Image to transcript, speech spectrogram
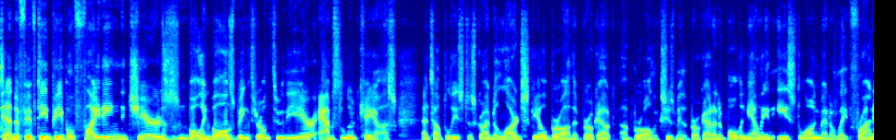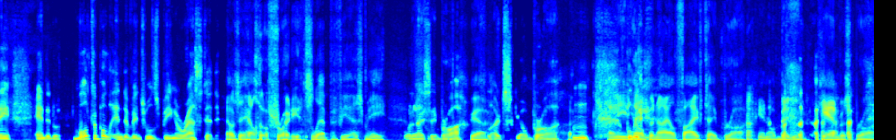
10 to 15 people fighting, chairs and bowling balls being thrown through the air, absolute chaos. That's how police described a large-scale brawl that broke out a brawl, excuse me, that broke out at a bowling alley in East Longmeadow late Friday, ended with multiple individuals being arrested. That was a hell of a Freudian slip, if you ask me. What did I say, bra? Yeah. Large-scale bra. Hmm. I need Police- help in aisle five type bra, you know, big one, canvas bra.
